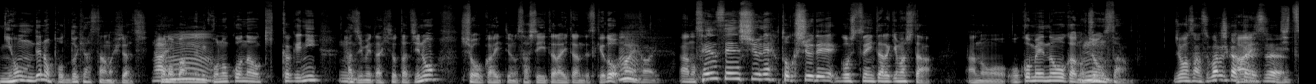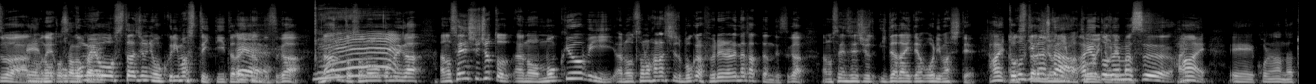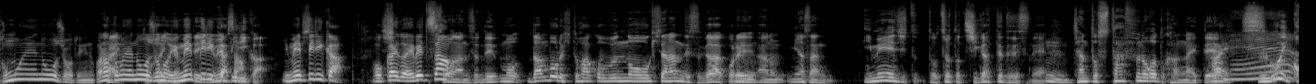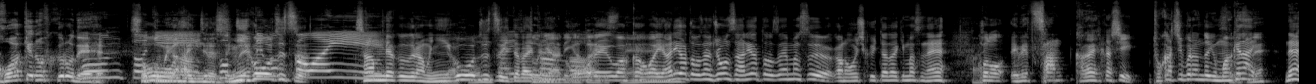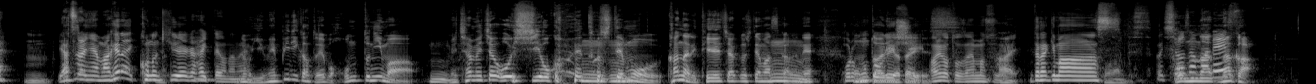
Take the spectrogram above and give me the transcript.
日本でのポッドキャスターの人たち、はい。この番組、うん。このコーナーをきっかけに始めた人たちの紹介っていうのをさせていただいたんですけど、はいはいあの先々週ね特集でご出演いただきましたあのお米農家のジョンさん、ジョンさん素晴らしかったです、はい、実はあの、えーねお米をスタジオに送りますって言っていただいたんですが、ええなんとそのお米があの先週ちょっとあの木曜日あのその話と僕ら触れられなかったんですがあの先々週いただいておりましてはい、届きました。ありがとうございます。届はい。い、てえーこれなんだ、ともえ農場というのかな、はい。農場の夢ピリカさん。夢ピリカ。夢ピリカ、北海道江別さ。おりますそうんなんですよ。でもう段ボール一箱分の大きさなんですがこれ、うん。あの皆さんイメージとちょっと違っててですね、うん。ちゃんとスタッフのこと考えて、はい。すごい小分けの袋で本当おに米が入ってるんですよそうなんですね二合ずつ。とっても可愛い三百グラム二合ずついただいてありがた。いですねこれは可愛いありがとうございますジョンさんありがとうございます。あの美味しくいただきますね、はい。この江別さん輝かしい十勝ブランドにも負けない。ね。ね。うん。奴らには負けない。この気合が入ったようなね。でも夢ピリカといえば本当に今、うん。めちゃめちゃ美味しいお米としてもうかなり定着してますからね、うん。これ本当嬉しい。ありがとうございます、はい。い、ただきまそうなすんです。ごちそうさまです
